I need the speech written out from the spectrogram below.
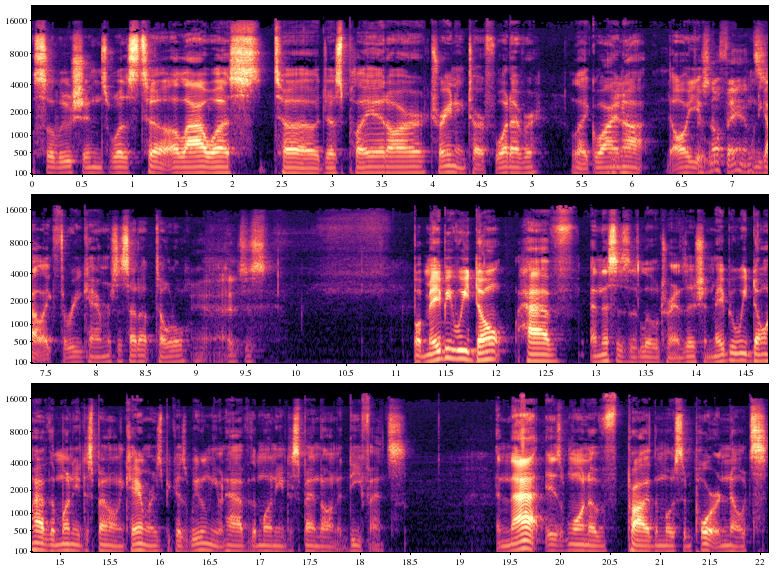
solutions was to allow us to just play at our training turf, whatever. Like, why Yeah. not? All you There's no fans. you got like three cameras to set up total. yeah, it just But maybe we don't have, and this is a little transition. Maybe we don't have the money to spend on cameras because we don't even have the money to spend on a defense. And that is one of probably the most important notes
